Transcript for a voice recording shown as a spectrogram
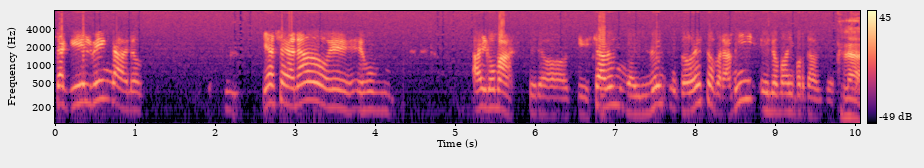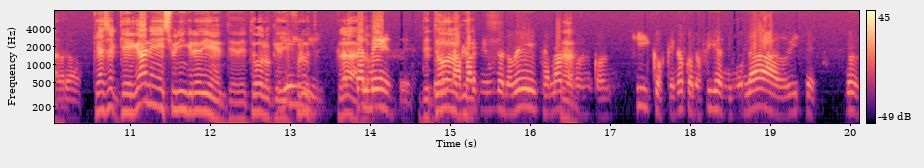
ya que él venga, no, que haya ganado es, es un algo más, pero que ya venga y vence todo esto, para mí es lo más importante. La Claro. verdad. Que, haya, que gane es un ingrediente de todo lo que Sí, disfruta. Claro. Totalmente. De todo lo que- Aparte uno lo ve charlando Claro. con, con chicos que no conocían en ningún lado, ¿viste? No,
